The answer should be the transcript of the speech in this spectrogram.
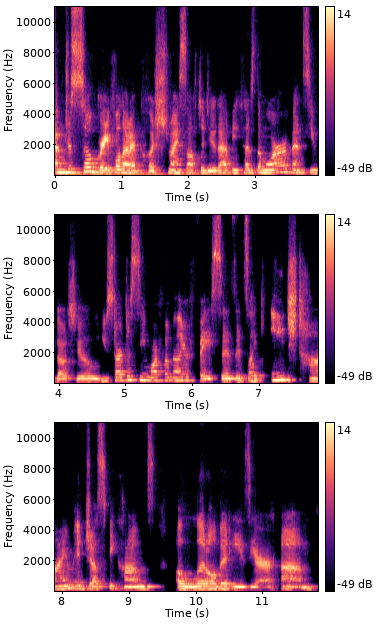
I'm just so grateful that I pushed myself to do that because the more events you go to, you start to see more familiar faces. It's like each time it just becomes a little bit easier. Um,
